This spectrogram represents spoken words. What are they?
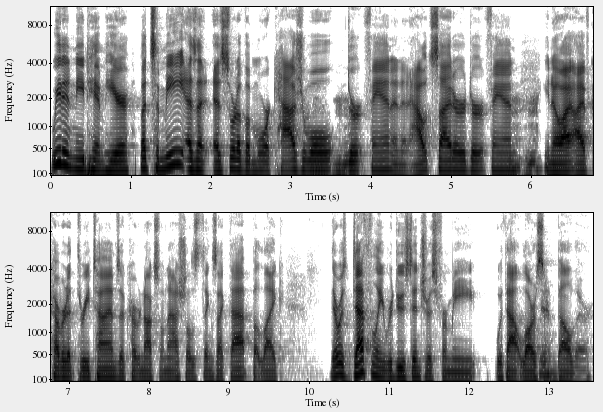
we didn't need him here. But to me, as a as sort of a more casual mm-hmm. dirt fan and an outsider dirt fan, mm-hmm. you know, I, have covered it three times. I've covered Knoxville Nationals, things like that. But like, there was definitely reduced interest for me without Larson yeah. and Bell there.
